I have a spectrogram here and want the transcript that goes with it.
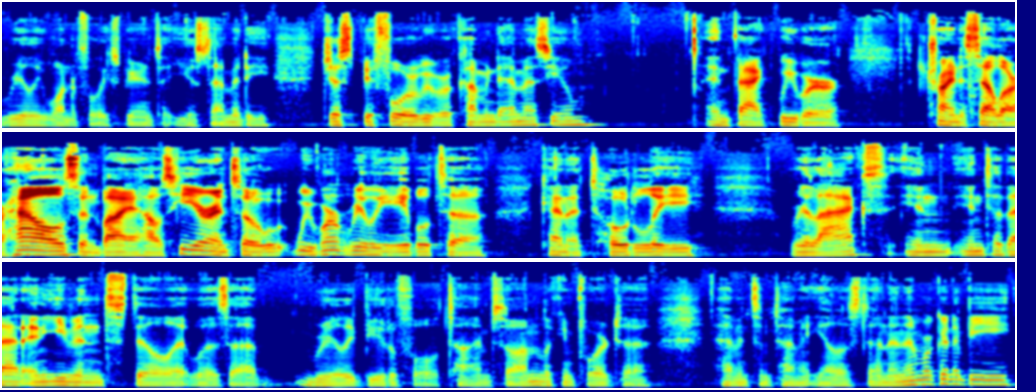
really wonderful experience at Yosemite just before we were coming to MSU. In fact, we were trying to sell our house and buy a house here, and so we weren't really able to kind of totally relax in into that. And even still, it was a really beautiful time. So I'm looking forward to having some time at Yellowstone, and then we're going to be.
